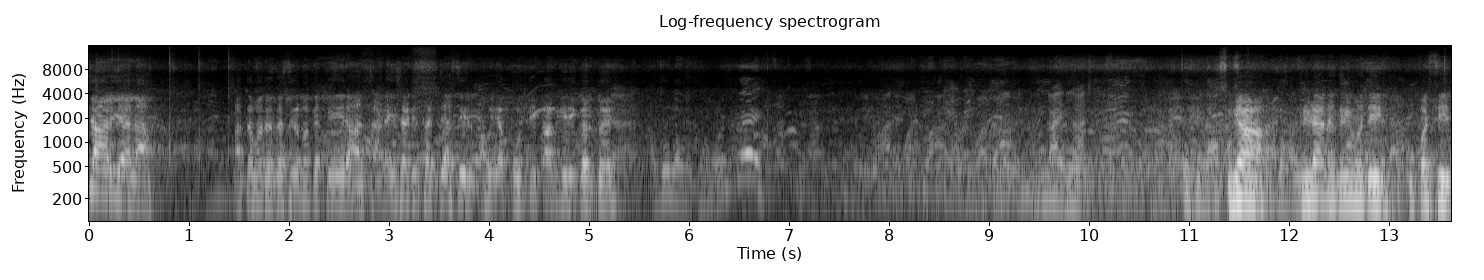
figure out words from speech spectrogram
चार याला आता मात्र जसे क्रमांक तेरा चढाईसाठी सज्ज असेल. पाहूया कोणती कामगिरी करतोय. या क्रीडा नगरीमध्ये उपस्थित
